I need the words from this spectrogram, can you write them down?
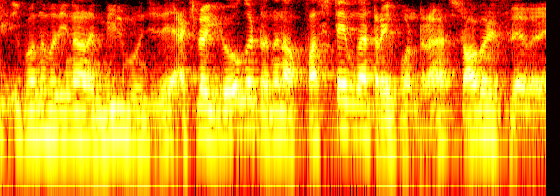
கைஸ் இப்போ வந்து பார்த்தீங்கன்னா அந்த மீல் முடிஞ்சுது. ஆக்சுவலாக யோகட் வந்து நான் ஃபஸ்ட் டைம் தான் ட்ரை பண்ணுறேன் ஸ்ட்ராபெரி ஃப்ளேவர்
